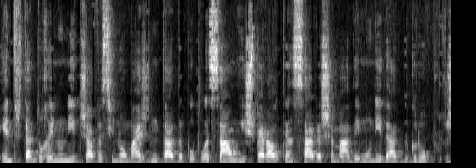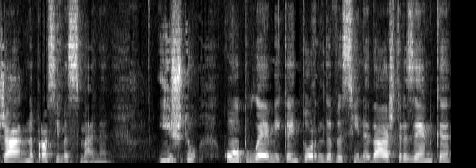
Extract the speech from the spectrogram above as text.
Entretanto, o Reino Unido já vacinou mais de metade da população e espera alcançar a chamada imunidade de grupo já na próxima semana. Isto com a polémica em torno da vacina da AstraZeneca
